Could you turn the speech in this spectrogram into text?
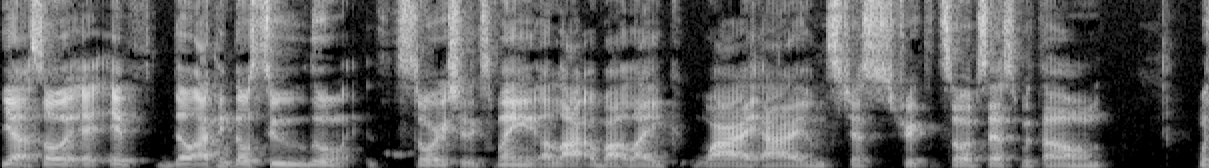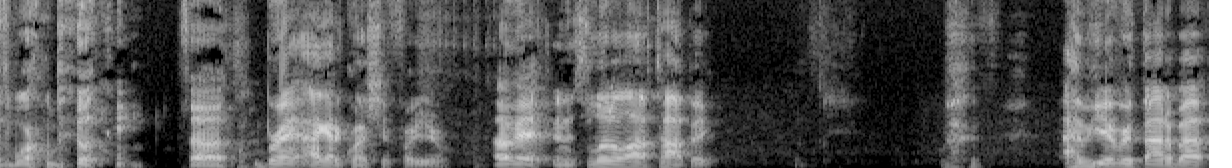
yeah, so if though I think those two little stories should explain a lot about like why I am just strict so obsessed with um with world building. So Brent, I got a question for you, okay, and it's a little off topic. Have you ever thought about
